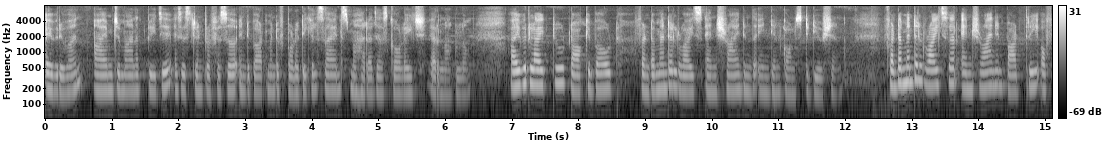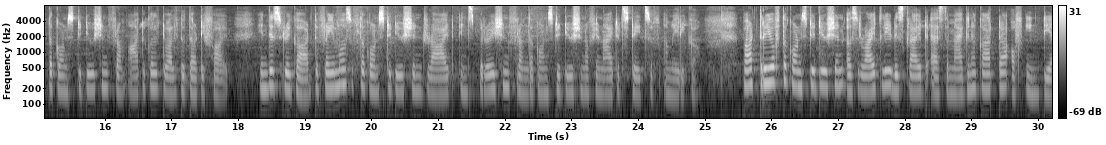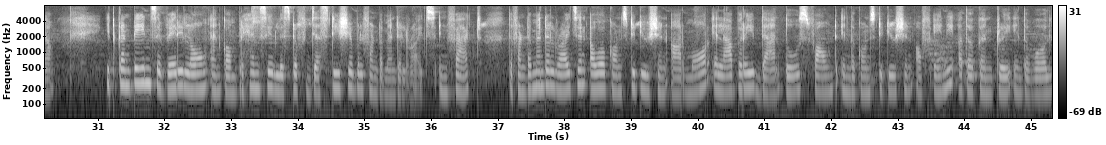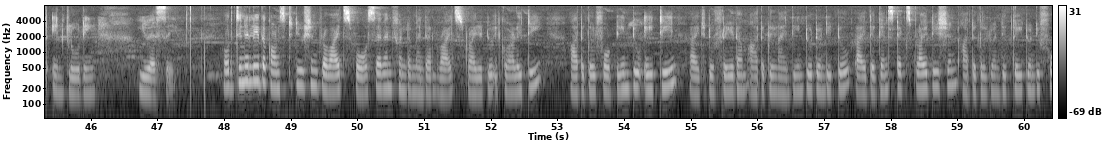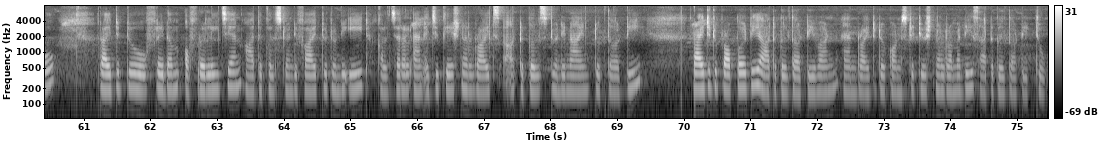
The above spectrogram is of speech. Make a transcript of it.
everyone. I am Jumanat PJ, Assistant Professor in Department of Political Science, Maharajas College, Ernakulam. I would like to talk about fundamental rights enshrined in the Indian Constitution. Fundamental rights are enshrined in Part 3 of the Constitution from Article 12 to 35. In this regard, the framers of the Constitution derived inspiration from the Constitution of United States of America. Part 3 of the Constitution is rightly described as the Magna Carta of India. It contains a very long and comprehensive list of justiciable fundamental rights. In fact, the fundamental rights in our Constitution are more elaborate than those found in the Constitution of any other country in the world, including USA. Originally, the Constitution provides for seven fundamental rights right to equality, Article 14 to 18, right to freedom, Article 19 to 22, right against exploitation, Article 23 24, right to freedom of religion, Articles 25 to 28, cultural and educational rights, Articles 29 to 30. Right to property, Article 31, and right to constitutional remedies, Article 32.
